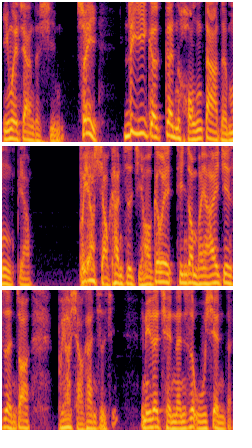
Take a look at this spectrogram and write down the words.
因为这样的心，所以立一个更宏大的目标，不要小看自己哈！各位听众朋友，还有一件事很重要，不要小看自己，你的潜能是无限的。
